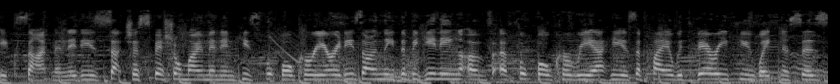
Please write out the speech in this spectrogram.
excitement. It is such a special moment in his football career. It is only the beginning of a football career. He is a player with very few weaknesses,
